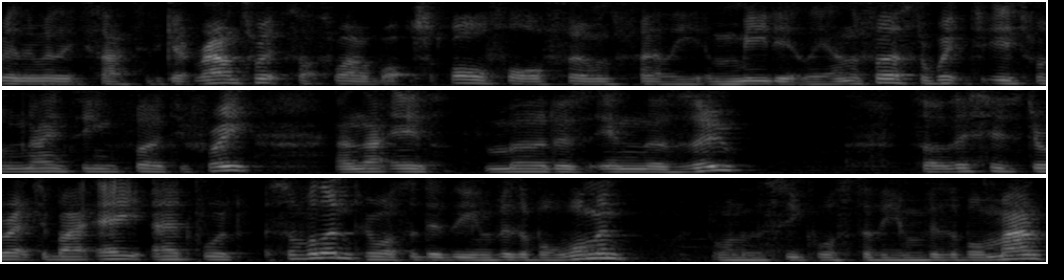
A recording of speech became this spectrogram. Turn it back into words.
really, really excited to get round to it. So that's why I watched all four films fairly immediately. And the first of which is from 1933, and that is Murders in the Zoo. So this is directed by A. Edward Sutherland, who also did The Invisible Woman, one of the sequels to The Invisible Man.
